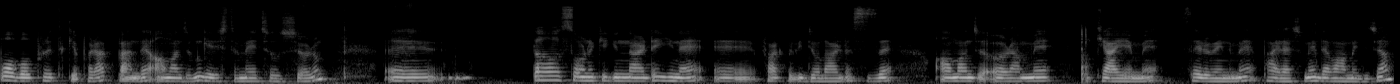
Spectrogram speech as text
bol bol pratik yaparak ben de Almancamı geliştirmeye çalışıyorum. E, daha sonraki günlerde yine e, farklı videolarda size Almanca öğrenme hikayemi, serüvenimi paylaşmaya devam edeceğim.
